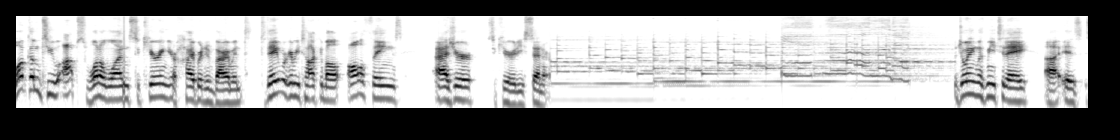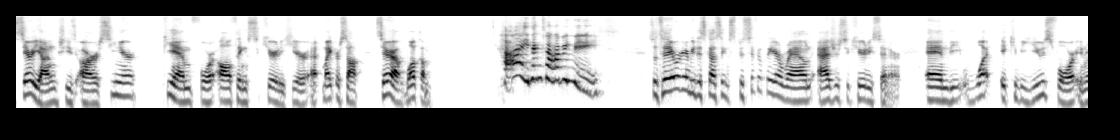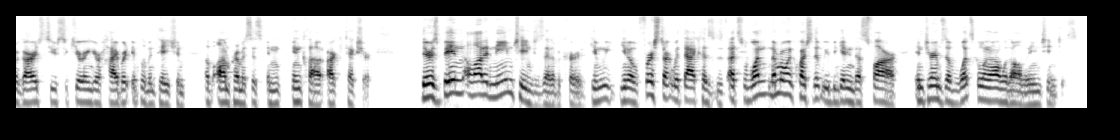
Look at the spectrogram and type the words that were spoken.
Welcome to Ops 101, Securing Your Hybrid Environment. Today we're going to be talking about all things Azure Security Center. Joining with me today uh, is Sarah Young. She's our Senior PM for all things security here at Microsoft. Sarah, welcome. Hi, thanks for having me. So today we're going to be discussing specifically around Azure Security Center and the what it can be used for in regards to securing your hybrid implementation of on-premises in, in cloud architecture. There's been a lot of name changes that have occurred. Can we, you know, first start with that because that's one number one question that we've been getting thus far in terms of what's going on with all the name changes.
